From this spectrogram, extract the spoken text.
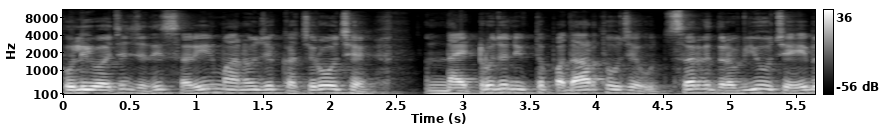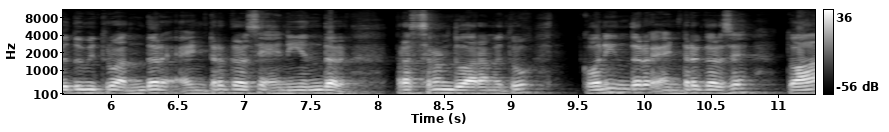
ખુલ્લી હોય છે, જેથી શરીરમાંનો જે કચરો છે, નાઇટ્રોજનયુક્ત પદાર્થો છે, ઉત્સર્ગ દ્રવ્યો છે, એ બધું મિત્રો અંદર એન્ટર કરશે એની અંદર પ્રસરણ દ્વારા મિત્રો. કોની અંદર એન્ટર કરશે, તો આ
